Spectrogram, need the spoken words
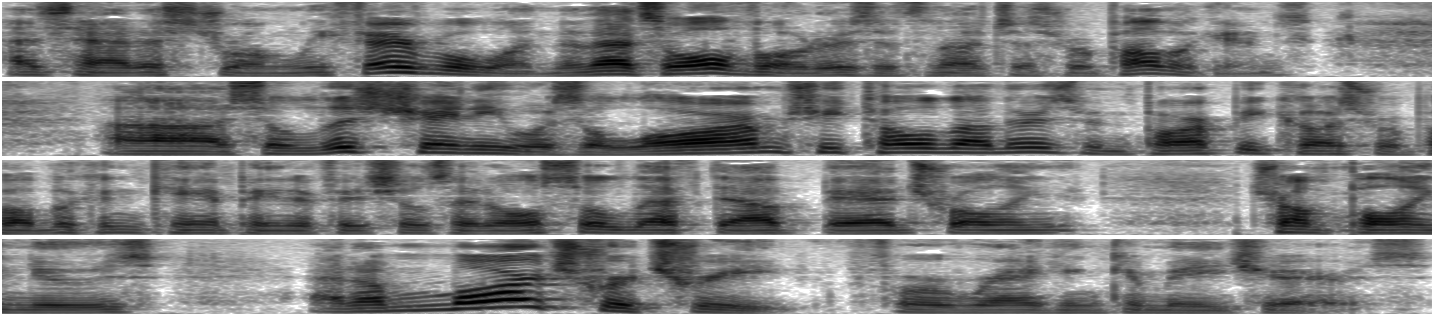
as had a strongly favorable one. Now, that's all voters, it's not just Republicans. Uh, so Liz Cheney was alarmed, she told others, in part because Republican campaign officials had also left out bad trolling, Trump polling news at a March retreat for ranking committee chairs.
